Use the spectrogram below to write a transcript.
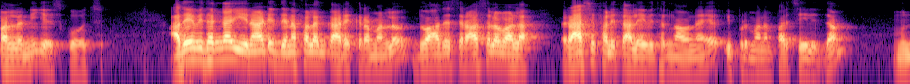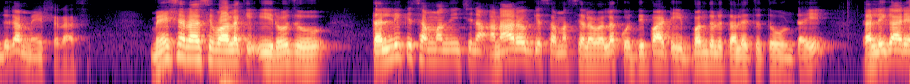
పనులన్నీ చేసుకోవచ్చు. అదేవిధంగా ఈనాటి దినఫలం కార్యక్రమంలో ద్వాదశ రాశుల వాళ్ళ రాశి ఫలితాలు ఏ విధంగా ఉన్నాయో ఇప్పుడు మనం పరిశీలిద్దాం. ముందుగా మేషరాశి. మేషరాశి వాళ్ళకి ఈరోజు తల్లికి సంబంధించిన అనారోగ్య సమస్యల వల్ల కొద్దిపాటి ఇబ్బందులు తలెత్తుతూ ఉంటాయి. తల్లిగారి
